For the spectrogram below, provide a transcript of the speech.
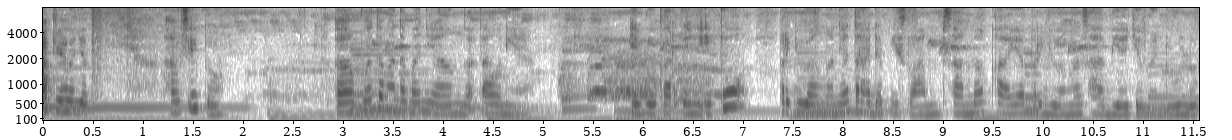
Oke lanjut. Habis itu uh, buat teman-teman yang nggak tahu nih ya Ibu Kartini itu perjuangannya terhadap Islam sama kayak perjuangan sahabiah zaman dulu.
